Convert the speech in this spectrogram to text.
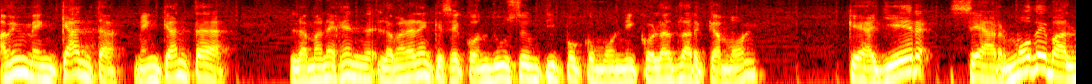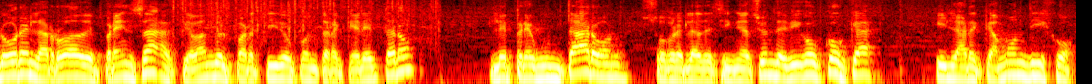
a mí me encanta, me encanta la, manera en que se conduce un tipo como Nicolás Larcamón, que ayer se armó de valor en la rueda de prensa activando el partido contra Querétaro. Le preguntaron sobre la designación de Diego Coca y Larcamón dijo,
